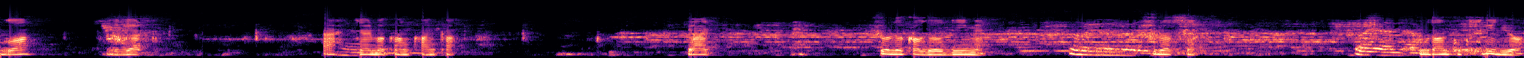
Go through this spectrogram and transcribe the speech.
Ulan, gel. Heh, gel bakalım kanka. Gel. Şurada kalıyor değil mi? Şurası. Buradan kokusu geliyor.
